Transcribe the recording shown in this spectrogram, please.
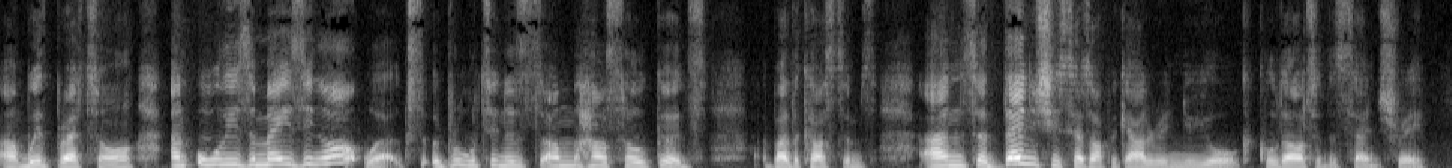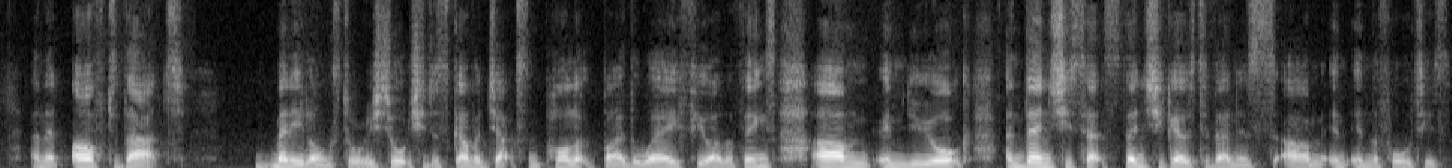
um, with Breton, and all these amazing artworks that were brought in as um, household goods by the customs. And so then she set up a gallery in New York called Art of the Century. And then after that, many long stories short, she discovered Jackson Pollock, by the way, a few other things, um, in New York. And then she sets, then she goes to Venice um, in, in the 40s.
